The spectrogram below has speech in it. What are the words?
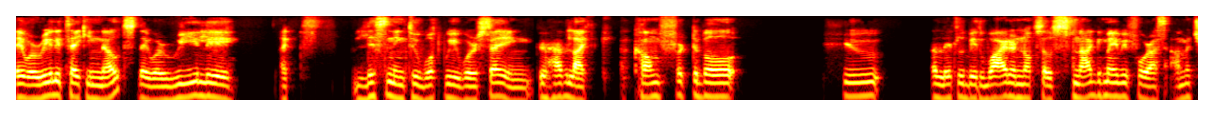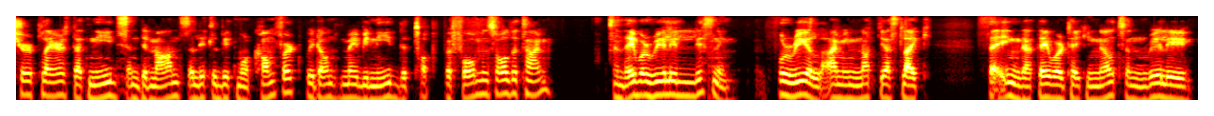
They were really taking notes. They were really like listening to what we were saying to have like a comfortable shoe a little bit wider, not so snug maybe for us amateur players that needs and demands a little bit more comfort. We don't maybe need the top performance all the time. And they were really listening for real. I mean, not just like saying that they were taking notes and really,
